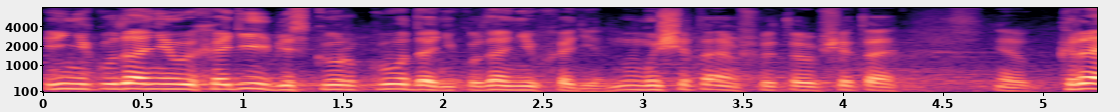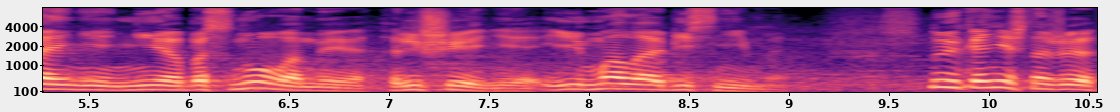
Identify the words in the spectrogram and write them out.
и никуда не выходи, без QR-кода никуда не входи. Ну, мы считаем, что это вообще-то э, крайне необоснованные решения и малообъяснимые. Ну и, конечно же,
